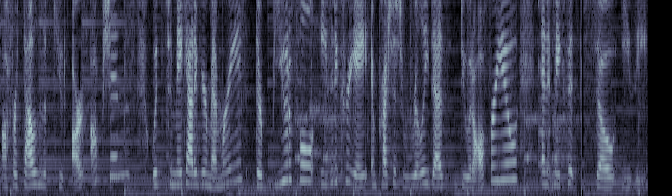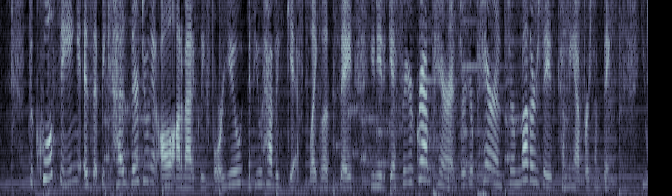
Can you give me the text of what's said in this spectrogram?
offer thousands of cute art options with to make out of your memories. They're beautiful, easy to create, and Precious really does do it all for you and it makes it so easy. The cool thing is that because they're doing it all automatically for you, if you have a gift, like let's say you need a gift for your grandparents or your parents or Mother's Day is coming up or something, you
